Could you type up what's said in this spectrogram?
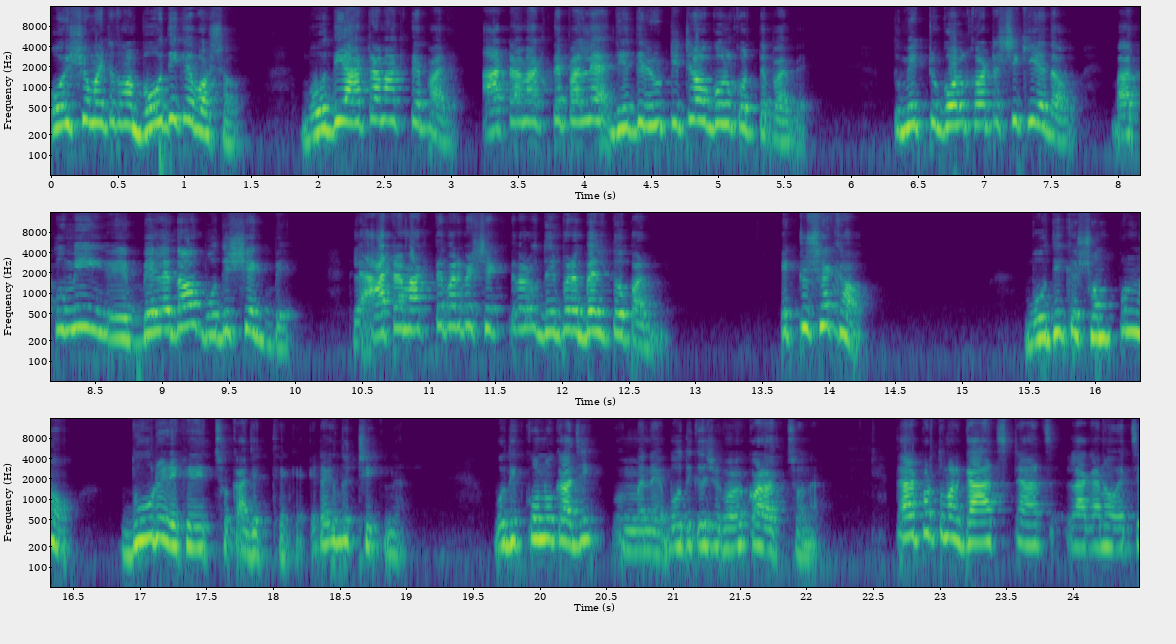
ওই সময়টা তোমার বৌদিকে বসাও। বৌদি আটা মাখতে পারে। আটা মাখতে পারলে ধীরে ধীরে রুটিটাও গোল করতে পারবে। তুমি একটু গোল করাটা শিখিয়ে দাও বা তুমি বেলে দাও, বৌদি শেখবে। তাহলে আটা মাখতে পারবে, শেখতে পারবে দুই পরে বেলতেও পারবে। একটু শেখাও। বৌদিকে সম্পূর্ণ দূরে রেখে দিচ্ছ কাজের থেকে। এটা কিন্তু ঠিক না। বৌদি কোনো কাজই মানে বৌদিকে সেভাবে করাচ্ছ না। তারপর তোমার গাছ টাছ লাগানো হয়েছে,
